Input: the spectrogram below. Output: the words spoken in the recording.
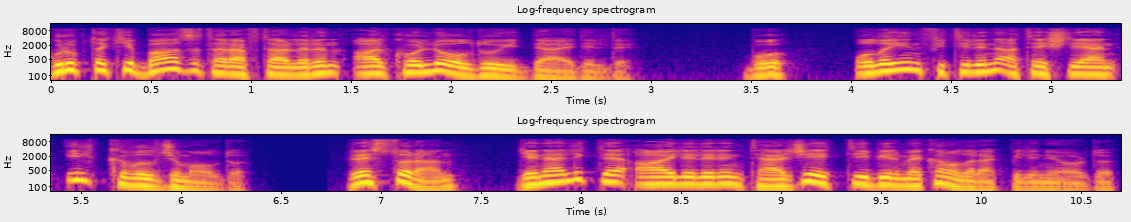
Gruptaki bazı taraftarların alkollü olduğu iddia edildi. Bu, olayın fitilini ateşleyen ilk kıvılcım oldu. Restoran, genellikle ailelerin tercih ettiği bir mekan olarak biliniyordu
